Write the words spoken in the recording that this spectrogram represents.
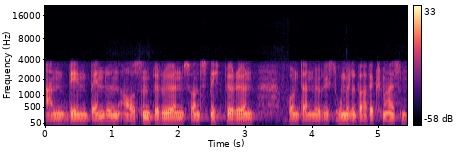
an den Bändeln außen berühren, sonst nicht berühren und dann möglichst unmittelbar wegschmeißen.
